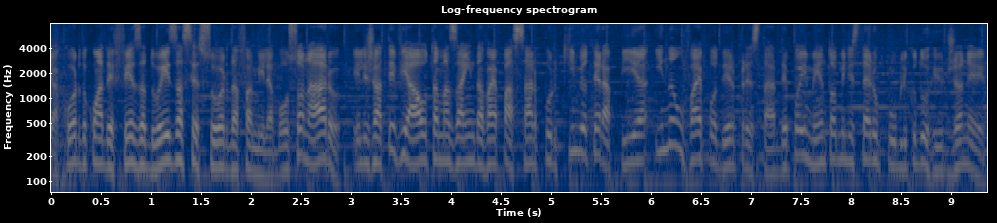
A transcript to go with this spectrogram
De acordo com a defesa do ex-assessor da família Bolsonaro, ele já teve alta, mas ainda vai passar por quimioterapia e não vai poder prestar depoimento ao Ministério Público do Rio de Janeiro.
